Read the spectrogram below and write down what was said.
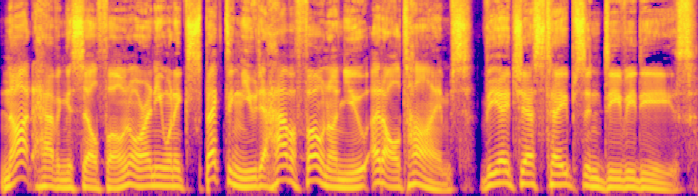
not having a cell phone or anyone expecting you to have a phone on you at all times. VHS tapes and DVDs.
